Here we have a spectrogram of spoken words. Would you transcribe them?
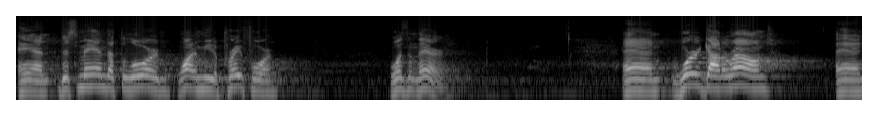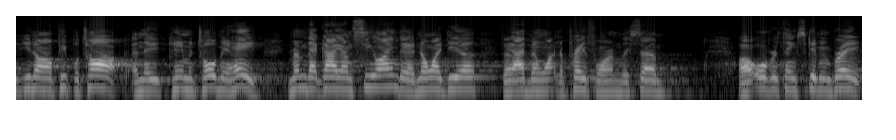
and this man that the Lord wanted me to pray for wasn't there. And word got around, and you know people talk, and they came and told me, hey, remember that guy on C Line? They had no idea that I'd been wanting to pray for him. They said, uh, over Thanksgiving break,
